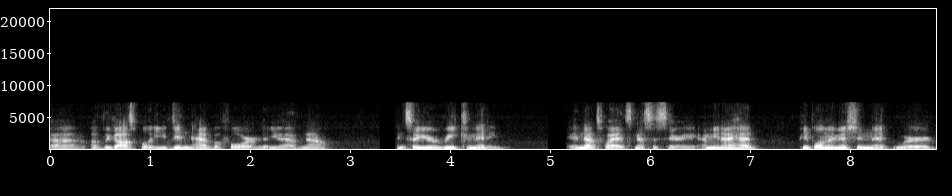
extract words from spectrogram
uh, of the gospel that you didn't have before that you have now. And so you're recommitting. And that's why it's necessary. I mean, I had people on my mission that were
